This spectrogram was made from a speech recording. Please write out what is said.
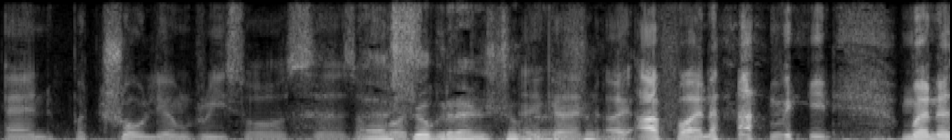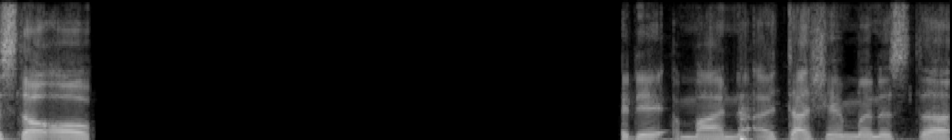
and Petroleum Resources. Of Uh, course. shukran, shukran, Okay, shukran. uh, Afwan, I mean, Minister of Mantashe Minister,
